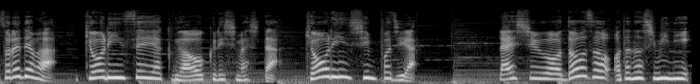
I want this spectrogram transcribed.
それでは恐林製薬がお送りしました恐林シンポジア来週をどうぞお楽しみに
